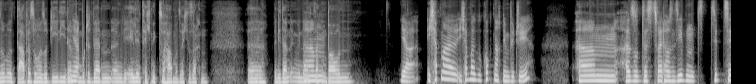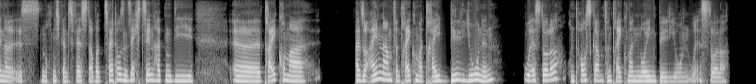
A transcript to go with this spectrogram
immer, DARPA ist immer so die, die dann Ja. vermutet werden, irgendwie Alien-Technik zu haben und solche Sachen. Äh, Hm. Wenn die dann irgendwie neue Ähm, Sachen bauen. Ja, ich habe mal, ich habe mal geguckt nach dem Budget. Ähm, also das 2017er ist noch nicht ganz fest, aber 2016 hatten die äh, 3, also Einnahmen von 3,3 Billionen US-Dollar und Ausgaben von 3,9 Billionen US-Dollar.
